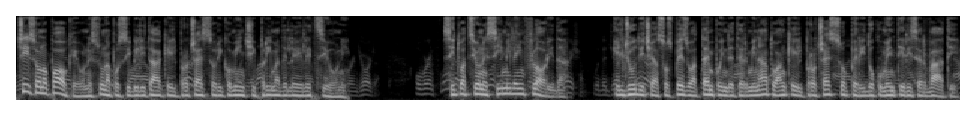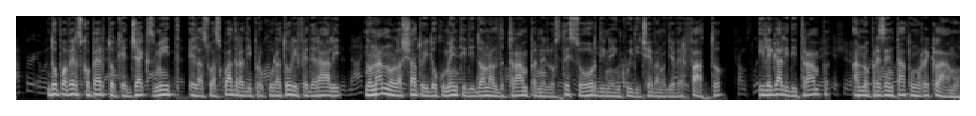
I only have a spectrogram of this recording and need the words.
Ci sono poche o nessuna possibilità che il processo ricominci prima delle elezioni. Situazione simile in Florida. Il giudice ha sospeso a tempo indeterminato anche il processo per i documenti riservati, dopo aver scoperto che Jack Smith e la sua squadra di procuratori federali non hanno lasciato i documenti di Donald Trump nello stesso ordine in cui dicevano di aver fatto, i legali di Trump hanno presentato un reclamo,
